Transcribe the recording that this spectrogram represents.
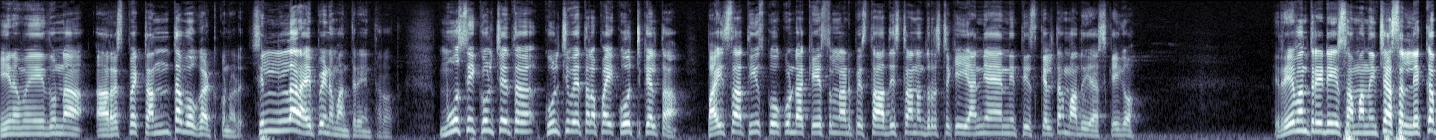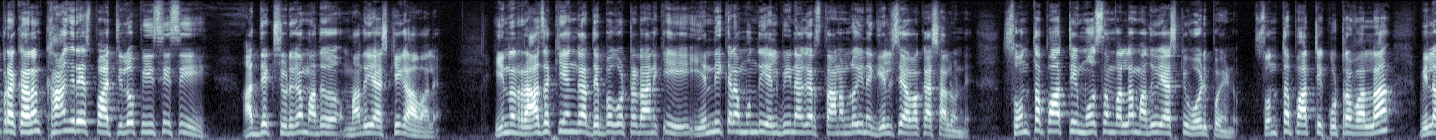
ఈయన మీద ఉన్న రెస్పెక్ట్ అంతా పోగొట్టుకున్నాడు. చిల్లర అయిపోయింది మంత్రి అయిన తర్వాత. మూసి కూల్చేత కూల్చివేతలపై కోర్టుకెళ్తా. పైసా తీసుకోకుండా కేసులు నడిపిస్తా అధిష్టానం దృష్టికి ఈ అన్యాయాన్ని తీసుకెళ్తా. మధు యాస్కి రేవంత్ రెడ్డికి సంబంధించి అసలు లెక్క ప్రకారం కాంగ్రెస్ పార్టీలో పీసీసీ అధ్యక్షుడిగా మధు మధుయాష్కి కావాలి. ఈయన రాజకీయంగా దెబ్బగొట్టడానికి ఎన్నికల ముందు ఎల్బీ నగర్ స్థానంలో ఈయన గెలిచే అవకాశాలు ఉండే. సొంత పార్టీ మోసం వల్ల మధు యాష్కి ఓడిపోయిండు. సొంత పార్టీ కుట్ర వల్ల వీళ్ళ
